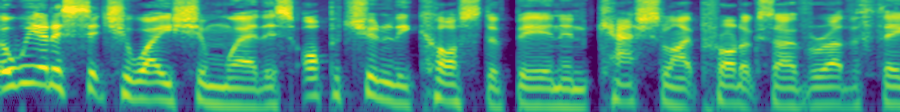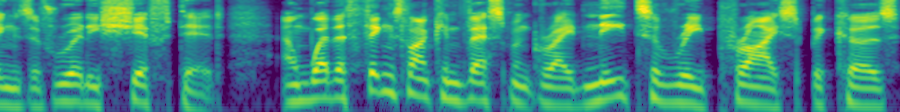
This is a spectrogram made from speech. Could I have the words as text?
Are we at a situation where this opportunity cost of being in cash like products over other things have really shifted? And whether things like investment grade need to reprice because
